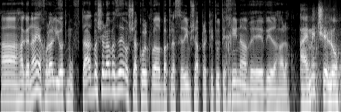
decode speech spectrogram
ההגנה יכולה להיות מופתעת בשלב הזה, או שהכל כבר בקלסרים שהפרקליטות הכינה והעבירה הלאה? האמת שלא,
